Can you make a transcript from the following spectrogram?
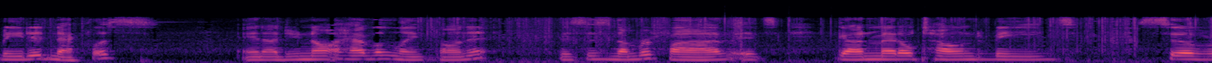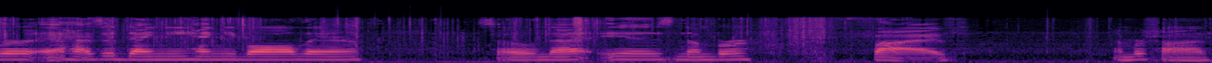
beaded necklace and I do not have a length on it. This is number five. It's gunmetal toned beads, silver. It has a dangy hangy ball there. So that is number five. Number five.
